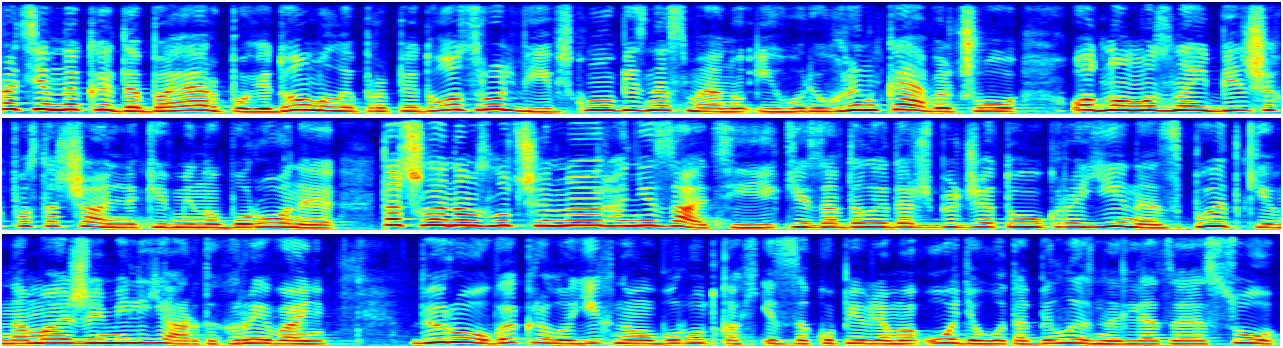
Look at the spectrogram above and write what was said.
Працівники ДБР повідомили про підозру львівському бізнесмену Ігорю Гринкевичу, одному з найбільших постачальників Міноборони, та членам злочинної організації, які завдали держбюджету України збитків на майже мільярд гривень. Бюро викрило їх на оборудках із закупівлями одягу та білизни для ЗСУ.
